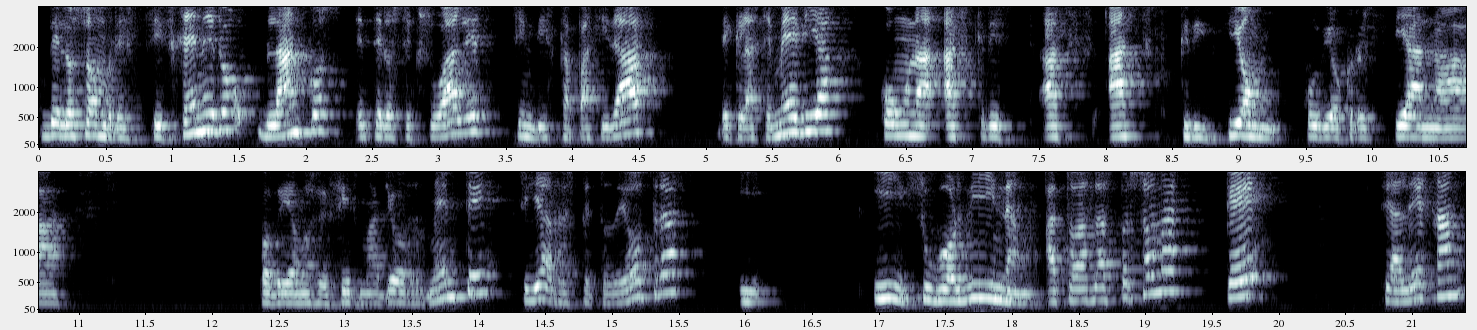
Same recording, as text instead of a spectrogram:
de los hombres cisgénero, blancos, heterosexuales, sin discapacidad, de clase media, con una adscripción judio-cristiana, podríamos decir mayormente, sí, al respecto de otras, y, y subordinan a todas las personas que se alejan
